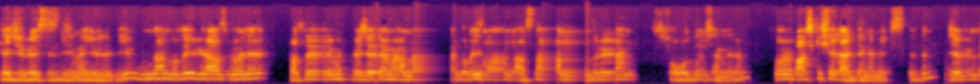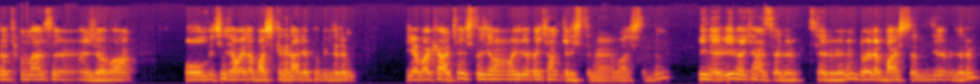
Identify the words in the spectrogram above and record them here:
tecrübesizliğime göre diyeyim. Bundan dolayı biraz böyle tasarımı beceremememden dolayı zamanla aslında Android'den soğudum sanırım. Sonra başka şeyler denemek istedim. Cebimde temel seviye Java olduğu için Java ile başka neler yapabilirim diye bakarken işte Java ile backend geliştirmeye başladım. Bir nevi serü- serüvenim böyle başladı diyebilirim.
